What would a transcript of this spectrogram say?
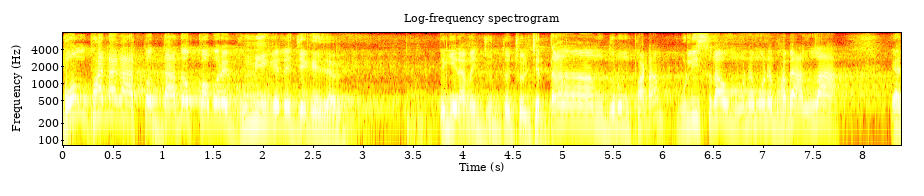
বোম ফাটাগা তোর দাদো কবরে ঘুমিয়ে গেলে জেগে যাবে। দেখি গ্রামে যুদ্ধ চলছে। দাঁড়াম, দুরুম, ফাটাম। পুলিশরাও মনে মনে ভাবে, আল্লাহ, এ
